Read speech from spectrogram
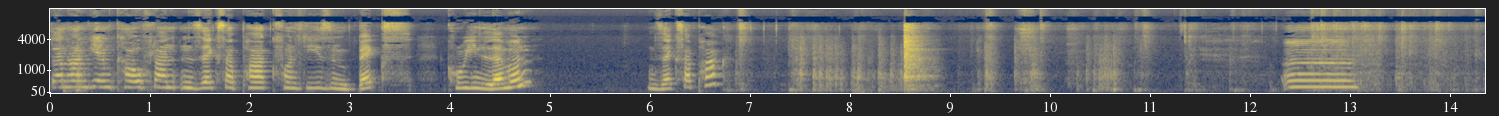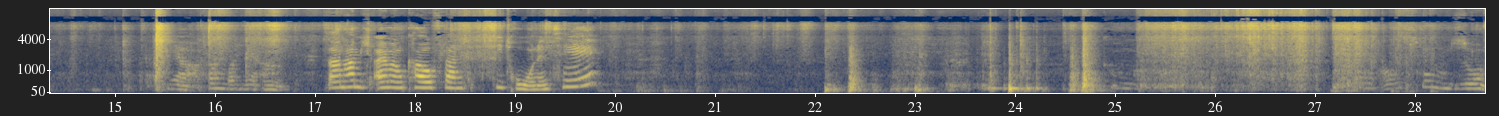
Dann haben wir im Kaufland ein 6er Pack von diesem Becks Green Lemon. Ein 6er Pack. Äh, ja, fangen wir hier an. Dann habe ich einmal im Kaufland Zitronentee. So.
